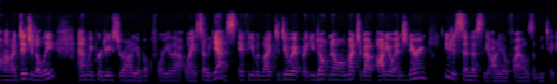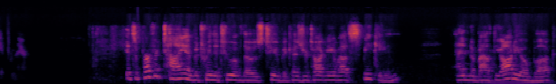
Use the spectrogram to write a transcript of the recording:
uh, digitally and we produce your audiobook for you that way. So, yes, if you would like to do it, but you don't know much about audio engineering, you just send us the audio files and we take it from there. It's a perfect tie in between the two of those, too, because you're talking about speaking and about the audiobook.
